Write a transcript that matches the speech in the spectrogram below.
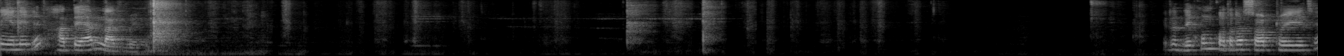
নিয়ে নিলে হাতে আর লাগবে না। এটা দেখুন কতটা সফট হয়ে গেছে।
